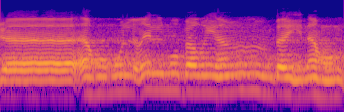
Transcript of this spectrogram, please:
جاءهم العلم بغيا بينهم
